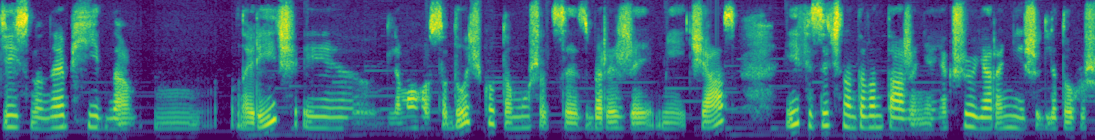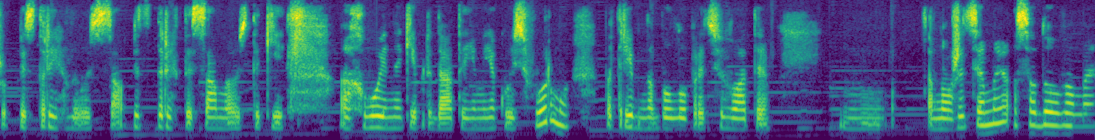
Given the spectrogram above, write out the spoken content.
дійсно необхідна річ і для мого садочку, тому що це збереже мій час і фізичне навантаження. Якщо я раніше для того, щоб підстригли ось підстригти саме ось такі е, хвойники, придати їм якусь форму, потрібно було працювати ножицями садовими.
